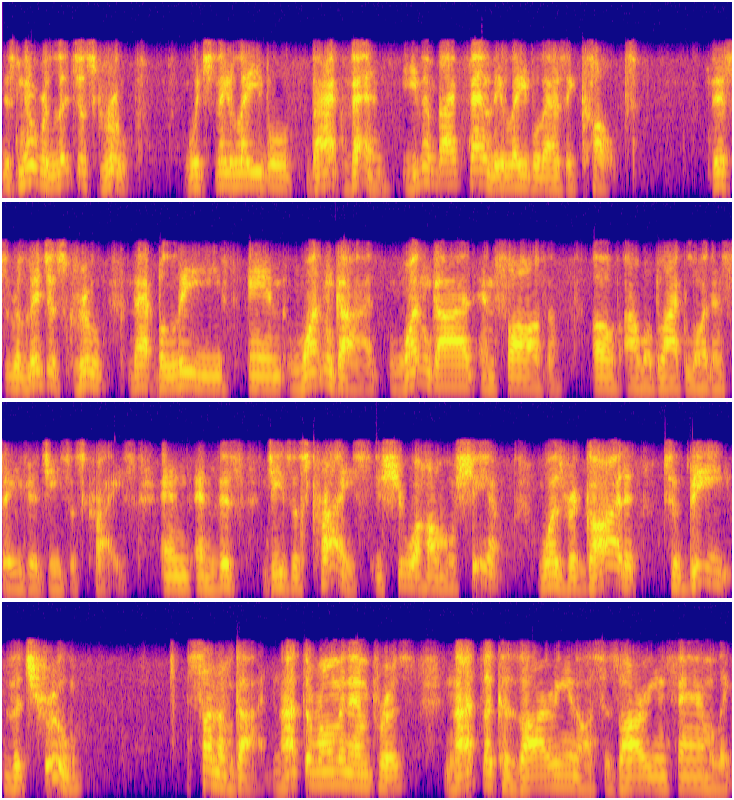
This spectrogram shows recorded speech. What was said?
this new religious group, which they labeled back then, even back then, they labeled as a cult this religious group that believed in one God, one God and Father of our black Lord and Savior Jesus Christ. And and this Jesus Christ, Yeshua HaMoshiach, was regarded to be the true Son of God, not the Roman emperors, not the Khazarian or Caesarian family,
